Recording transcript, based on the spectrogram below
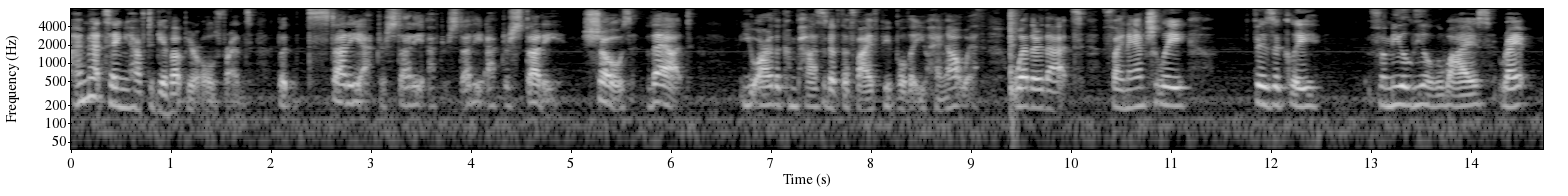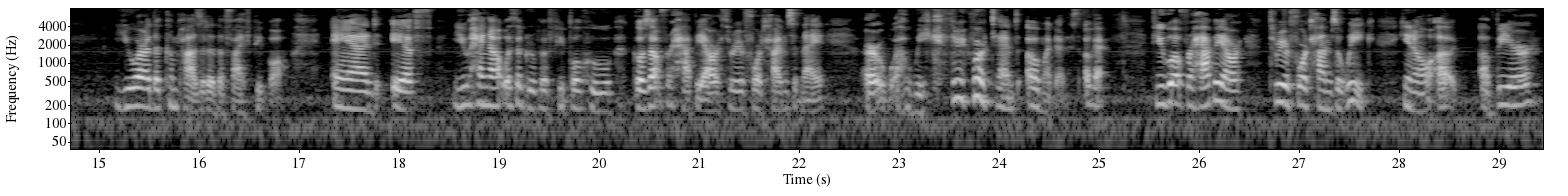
I'm not saying you have to give up your old friends, but study after study after study after study shows that you are the composite of the five people that you hang out with, whether that's financially, physically, familial wise, right? You are the composite of the five people. And if you hang out with a group of people who goes out for happy hour three or four times a night or a week, three or four times, oh my goodness. Okay. If you go out for happy hour three or four times a week, you know, a, a beer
